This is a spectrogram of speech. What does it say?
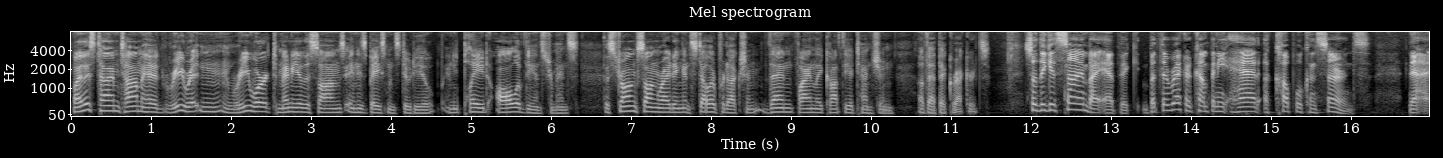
By this time, Tom had rewritten and reworked many of the songs in his basement studio, and he played all of the instruments. The strong songwriting and stellar production then finally caught the attention of Epic Records. So they get signed by Epic, but the record company had a couple concerns. Now,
